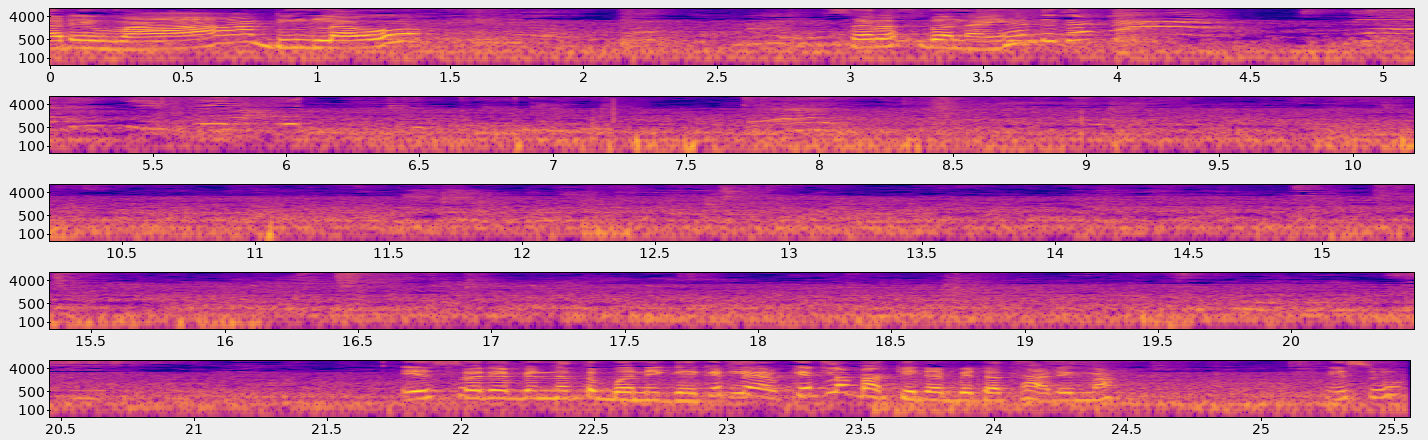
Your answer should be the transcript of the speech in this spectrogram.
અરે વાહ, ઢીંગલાઓ. સરસ બનાવી હા દીકરા. ઐશ્વર્યાબેનના તો બની ગઈ કેટલા કેટલા બાકી રહ્યા બેટા થાળીમાં? એ શું?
